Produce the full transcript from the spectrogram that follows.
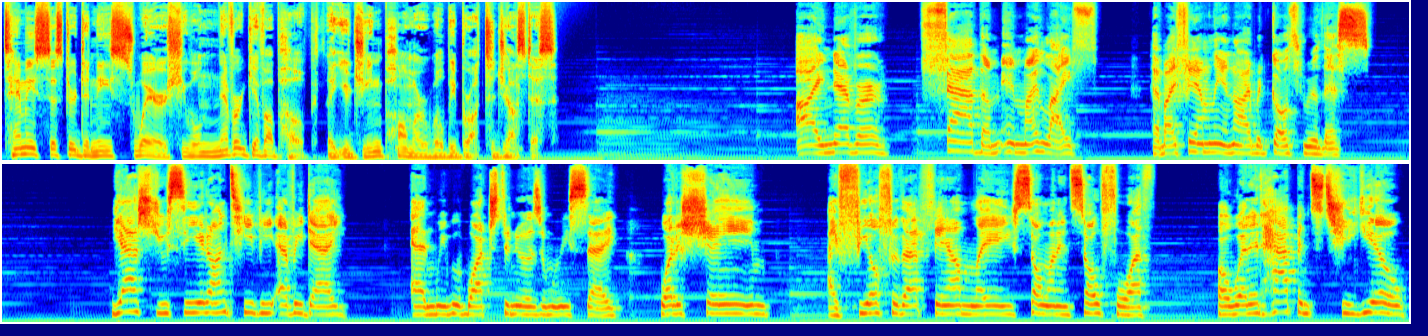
Tammy's sister Denise swears she will never give up hope that Eugene Palmer will be brought to justice. I never fathom in my life that my family and I would go through this. Yes, you see it on TV every day, and we would watch the news and we say, What a shame. I feel for that family, so on and so forth. But when it happens to you,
